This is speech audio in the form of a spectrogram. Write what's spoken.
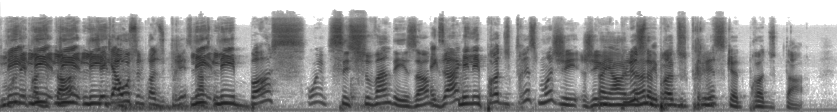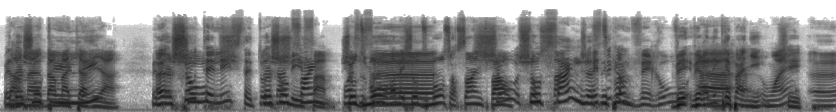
les- des les- producteurs. les- les- Chez Chaos, c'est une productrice. Les, les boss, Ouais. c'est souvent des hommes. Exact. Mais les productrices, moi, j'ai eu plus de productrices que de producteurs. Mais dans, de ma, show dans ma carrière. mais Euh, show show- télé, c'était tout le show temps de des scène. femmes. Ouais, Show d'humour, ça. non, mais show Euh, d'humour sur scène, je parle. Show, Show de scène, je Mais sais tu sais, pas. comme Véro. Vé- Véronique euh, Trépanier, Ouais. chez- euh,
